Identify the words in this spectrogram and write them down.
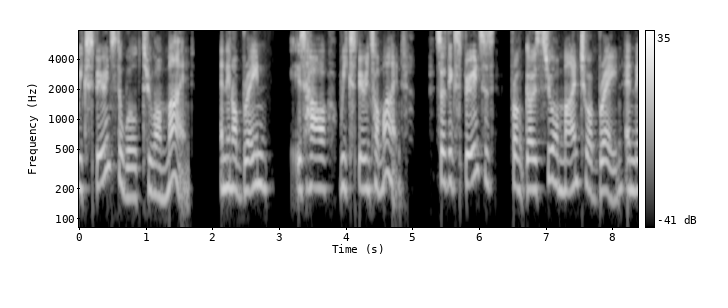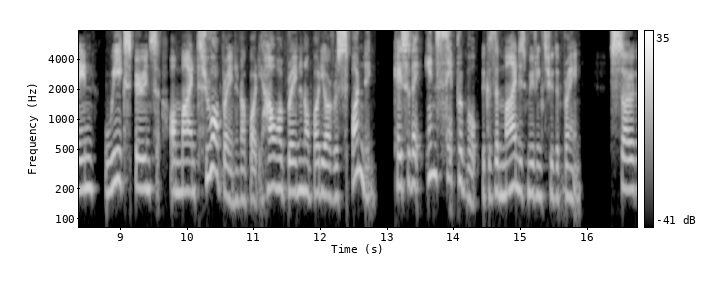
we experience the world through our mind and then our brain is how we experience our mind. So the experiences from goes through our mind to our brain and then we experience our mind through our brain and our body, how our brain and our body are responding. Okay, so they're inseparable because the mind is moving through the brain. So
